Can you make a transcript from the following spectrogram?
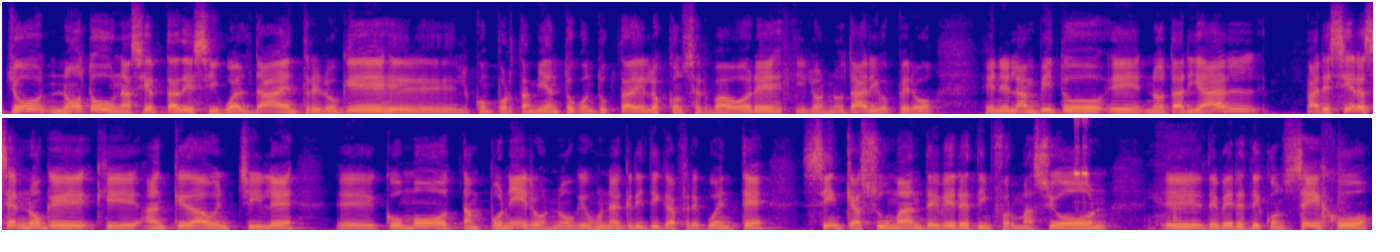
yo noto una cierta desigualdad entre lo que es eh, el comportamiento, conducta de los conservadores y los notarios, pero en el ámbito eh, notarial pareciera ser ¿no? que, han quedado en Chile eh, como tamponeros, ¿no? que es una crítica frecuente, sin que asuman deberes de información, deberes de consejo.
